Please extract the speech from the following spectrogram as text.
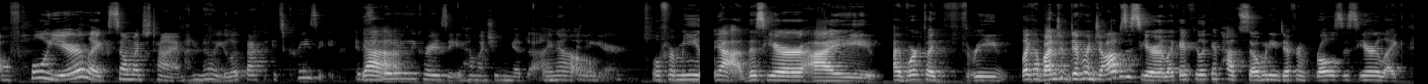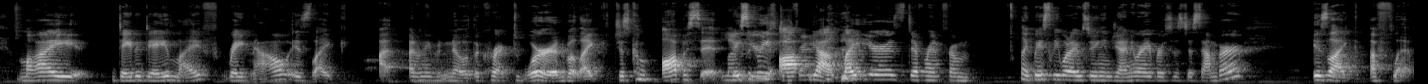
a whole year, like so much time. I don't know. You look back, it's crazy. It's Yeah. literally crazy how much you can get done. I know. in a year. Well, for me, yeah, this year I I've worked like three, like a bunch of different jobs this year. Like I feel like I've had so many different roles this year. Like my day to day life right now is like I, I don't even know the correct word, but like just com- opposite. Light basically, op- yeah, light years different from like basically what I was doing in January versus December is like a flip,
